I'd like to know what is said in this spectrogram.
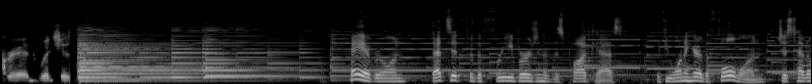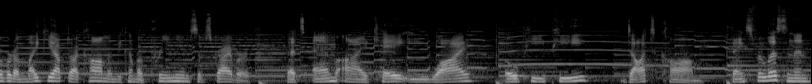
grid, which is. Hey everyone, that's it for the free version of this podcast. If you want to hear the full one, just head over to mikeyopp.com and become a premium subscriber. That's M I K E Y O P P.com. Thanks for listening.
